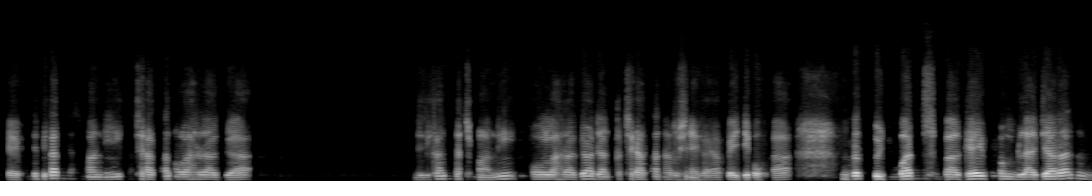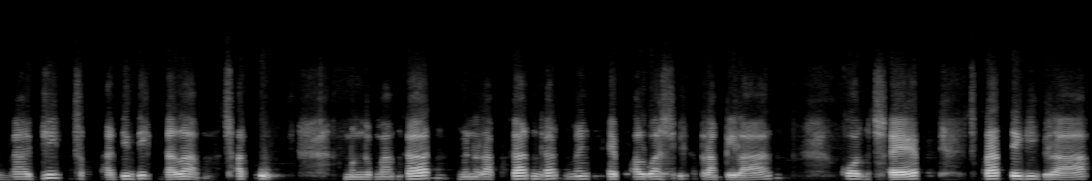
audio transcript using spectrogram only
Oke, pendidikan jasmani, kesehatan olahraga, pendidikan jasmani, olahraga dan kesehatan harusnya kayak PJOK bertujuan sebagai pembelajaran bagi peserta didik dalam satu mengembangkan, menerapkan dan mengevaluasi keterampilan, konsep, strategi gerak,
